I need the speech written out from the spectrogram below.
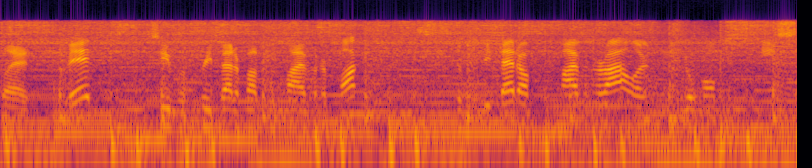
Slash grid. If a free bet up to 500 bucks. The free bet up to 500 dollars. You'll home piece.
